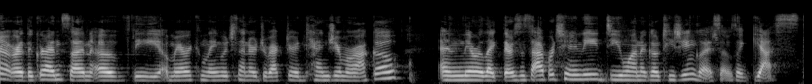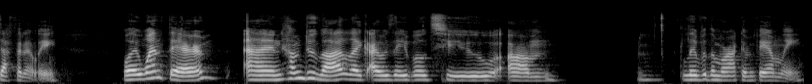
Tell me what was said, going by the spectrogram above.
or the grandson of the American Language Center director in Tangier, Morocco. And they were like, there's this opportunity. Do you want to go teach English? I was like, yes, definitely. Well, I went there and alhamdulillah, like I was able to um, live with a Moroccan family.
